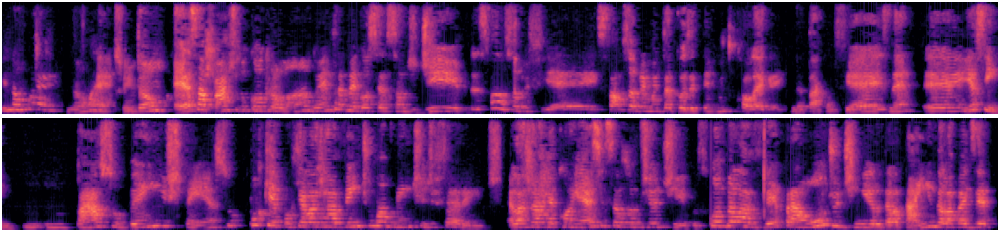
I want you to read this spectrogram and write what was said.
E não é, não é. Sim. Então, essa parte do controlando entra a negociação de dívidas, fala sobre fiéis, fala sobre muita coisa que tem muito colega aí que ainda tá com fiéis, né? É, e assim, um, passo bem extenso. Por quê? Porque ela já vem de uma mente diferente. Ela já reconhece seus objetivos. Quando ela vê para onde o dinheiro dela tá indo, ela vai dizer:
